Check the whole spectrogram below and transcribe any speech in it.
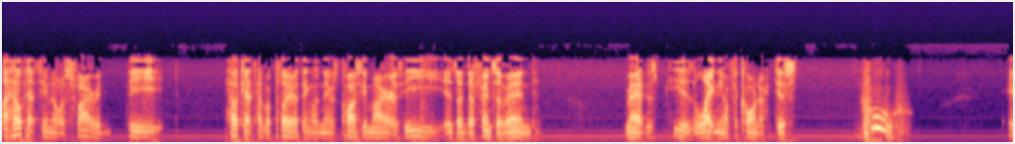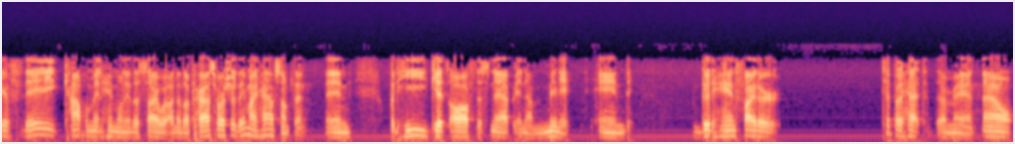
a Hellcat team that was fired. The Hellcats have a player, I think his name is Quasi Myers. He is a defensive end. Matt, he is lightning off the corner. Just, whew. If they compliment him on the other side with another pass rusher, they might have something. And but he gets off the snap in a minute. And good hand fighter, tip of the hat to their man. Now,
